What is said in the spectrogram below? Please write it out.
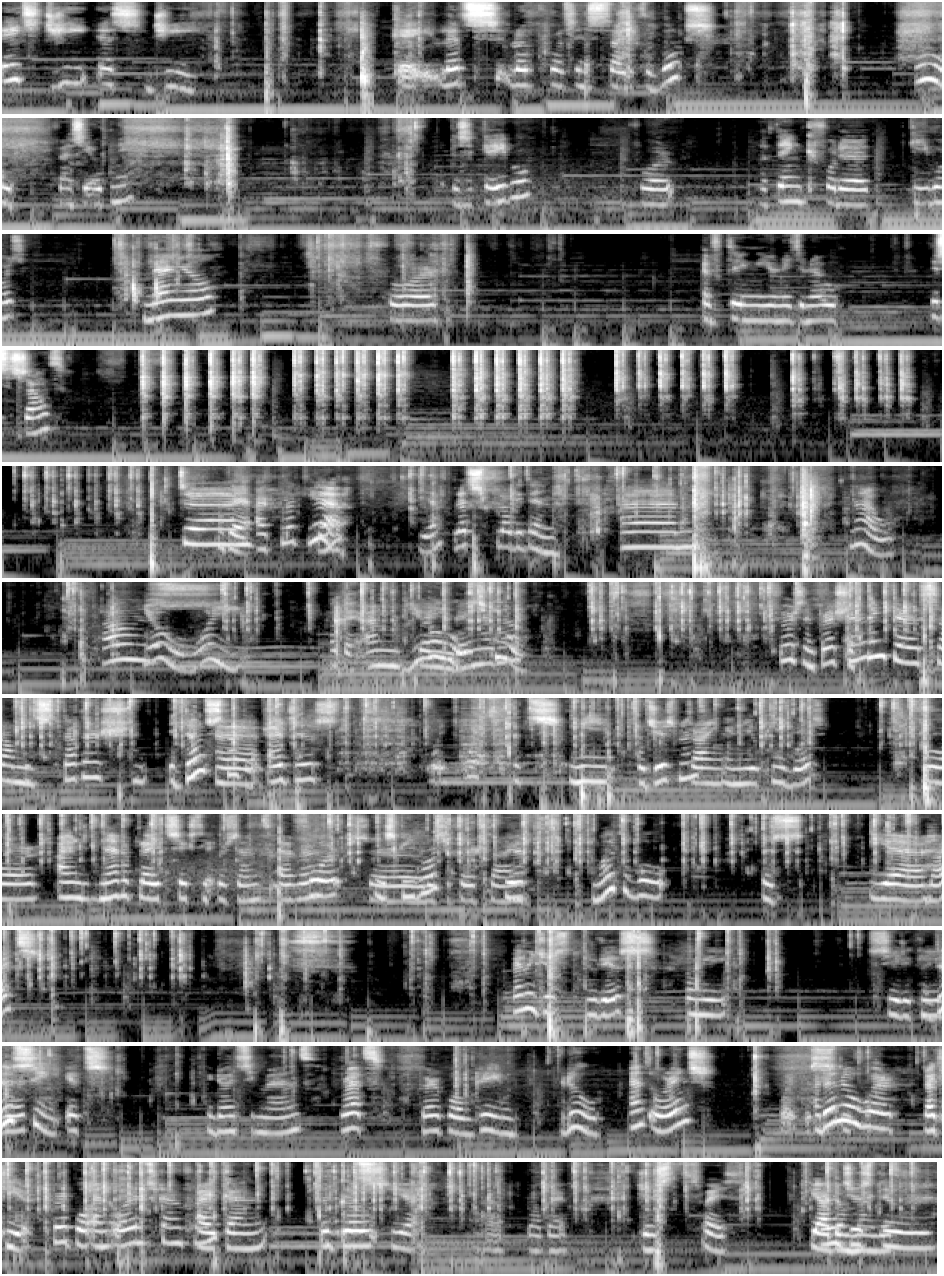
HGSG. Okay, let's look what's inside of the box. Ooh, fancy opening. There's a cable for, I think, for the keyboard. Manual for everything you need to know. This is the Okay, I plugged Yeah, Yeah. let's plug it in. Um. Now. How's Yo, boy. Okay, I'm Yo, playing game right cool. now. First impression. I think there's some stutters. it don't Uh, stutter. I just wait. What? That's me adjustment. trying a new keyboard. for I never played 60% ever. for so this keyboard. First time. you have multiple This- yeah. lights. Let me just do this. Only See the I keyboard. do see it's You don't see man. red, purple, green, blue, and orange. Wait, this I don't know where Like here. purple and orange from. I can Let's go. yeah. Uh, okay. Just wait. Yeah, Let don't just mind do. it.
